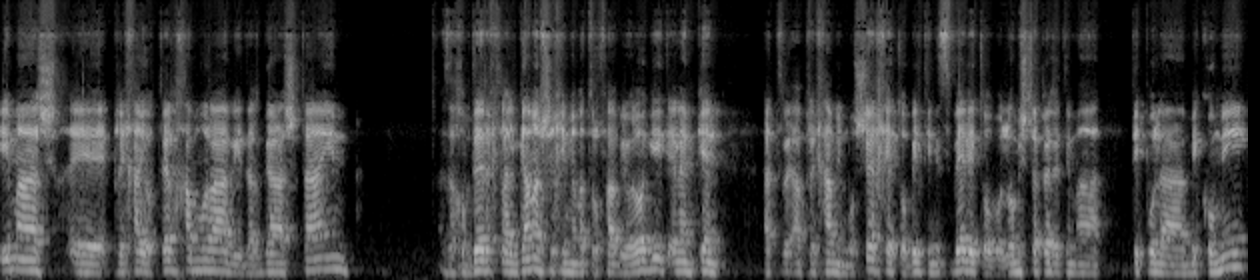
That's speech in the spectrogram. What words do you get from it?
אם הפריחה יותר חמורה והיא דרגה 2, אז אנחנו בדרך כלל גם ממשיכים עם התרופה הביולוגית, אלא אם כן הפריחה ממושכת או בלתי נסבלת או לא משתפרת עם הטיפול המקומי,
